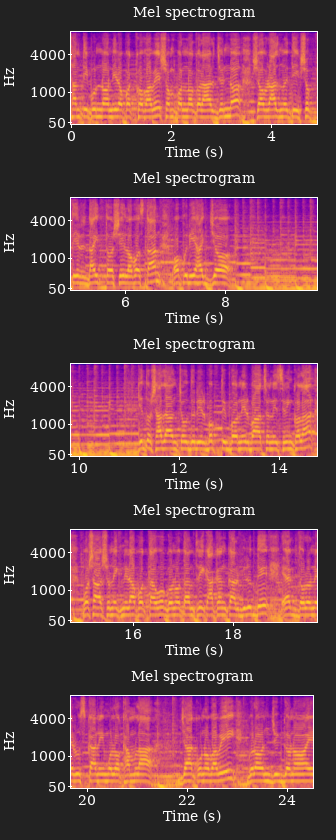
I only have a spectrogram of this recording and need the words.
শান্তিপূর্ণ, নিরপেক্ষভাবে সম্পন্ন করার জন্য সব রাজনৈতিক শক্তির দায়িত্বশীল অবস্থান অপরিহার্য। কিন্তু শাহজাহান চৌধুরীর বক্তব্য, নির্বাচনী শৃঙ্খলা, প্রশাসনিক নিরাপত্তা ও গণতান্ত্রিক আকাঙ্ক্ষার বিরুদ্ধে এক ধরনের উস্কানিমূলক হামলা, যা কোনোভাবেই গ্রহণযোগ্য নয়।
